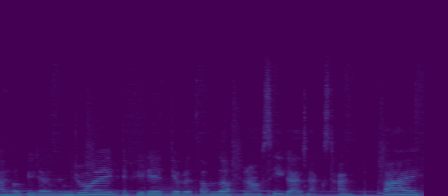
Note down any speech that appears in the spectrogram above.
I hope you guys enjoyed. If you did, give it a thumbs up, and I'll see you guys next time. Bye!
